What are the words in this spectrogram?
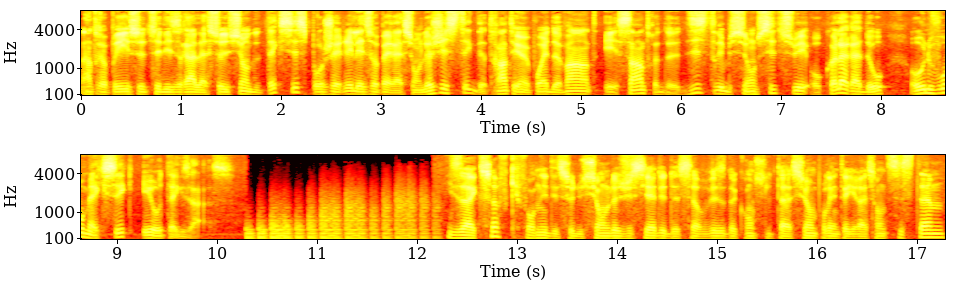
L'entreprise utilisera la solution de Texas pour gérer les opérations logistiques de 31 points de vente et centres de distribution situés au Colorado, au Nouveau-Mexique et au Texas. Isaac Soft, qui fournit des solutions logicielles et de services de consultation pour l'intégration de systèmes,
